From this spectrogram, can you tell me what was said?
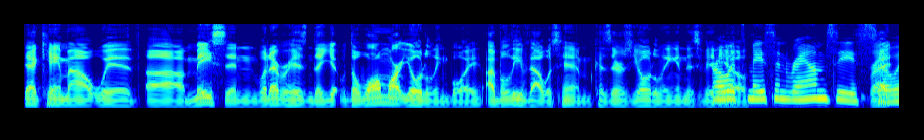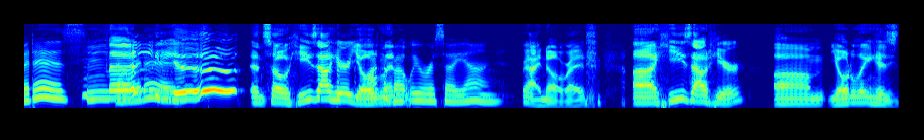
that came out with uh Mason, whatever his the the Walmart yodeling boy. I believe that was him because there's yodeling in this video. Oh, it's Mason Ramsey. So Right? it is. So it is. And so he's out here Talk yodeling. about we were so young. Yeah, I know, right? Uh, he's out here um, yodeling his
